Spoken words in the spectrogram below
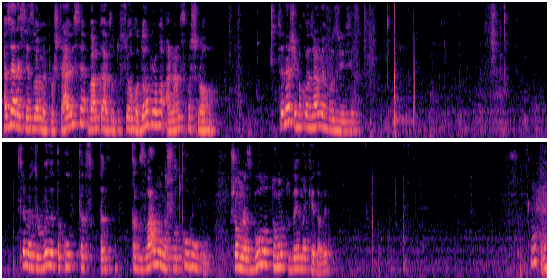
А зараз я з вами прощаюся, вам кажу до всього доброго, а нам смачного. Це наші баклажани в розрізі. Це ми зробили таку так, так, так звану на швидку руку. Що в нас було, то ми туди накидали. Окей.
